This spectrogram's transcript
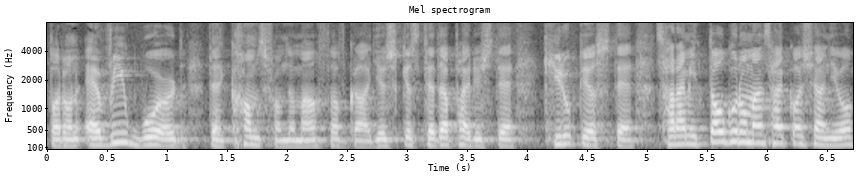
but on every word that comes from the mouth of God. 예수께서 대답하실 때 기록되었을 때 사람이 떡으로만 살 것이 아니요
